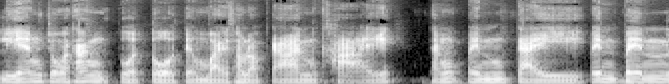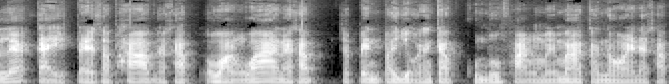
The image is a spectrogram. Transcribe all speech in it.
เลี้ยงจนกระทั่งตัวโตเต็มวัยสำหรับการขาย ทั้งเป็นไก่เป็นๆและไก่แปรสภาพนะครับหวังว่านะครับจะเป็นประโยชน์ให้กับคุณผู้ฟังไม่มากก็น้อยนะครับ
